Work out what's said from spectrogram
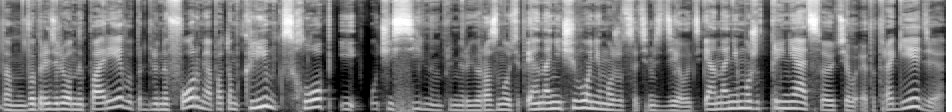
там, в определенной паре, в определенной форме, а потом климкс, хлоп, и очень сильно, например, ее разносит. И она ничего не может с этим сделать. И она не может принять свое тело. Это трагедия.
